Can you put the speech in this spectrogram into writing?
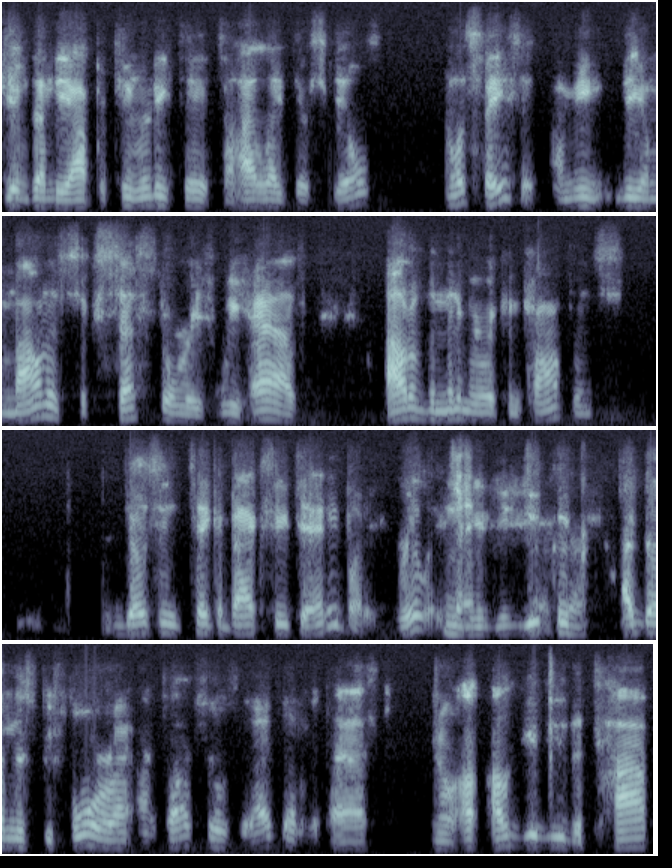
give them the opportunity to, to highlight their skills And let's face it. I mean, the amount of success stories we have out of the Mid American Conference doesn't take a backseat to anybody, really. No. I mean, you, you could. I've done this before on, talk shows that I've done in the past. You know, I'll, I'll give you the top,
